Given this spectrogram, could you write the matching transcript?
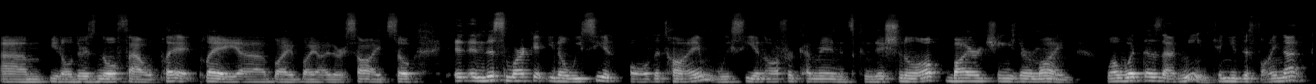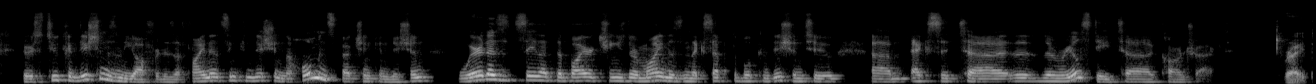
um, you know there's no foul play play uh, by by either side. So in, in, this market, you know we see it all the time. We see an offer come in, it's conditional. Oh, buyer changed their mind. Well, what does that mean? Can you define that? There's two conditions in the offer. There's a financing condition, a home inspection condition. Where does it say that the buyer changed their mind as an acceptable condition to um, exit uh, the real estate uh, contract? Right.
